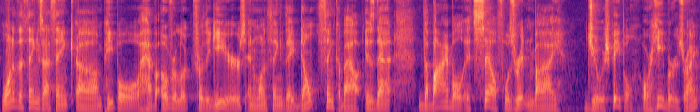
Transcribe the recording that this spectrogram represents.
One of the things i think um, people have overlooked for the years and one thing they don't think about is that the bible itself was written by jewish people or hebrews right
